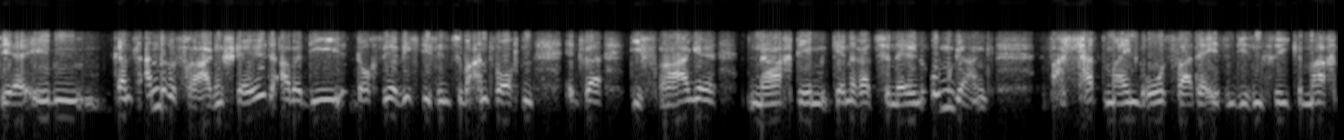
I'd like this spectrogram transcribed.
der eben ganz andere Fragen stellt, aber die doch sehr wichtig sind zu beantworten. Etwa die Frage nach dem generationellen Umgang. Was hat mein Großvater in diesem Krieg gemacht?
